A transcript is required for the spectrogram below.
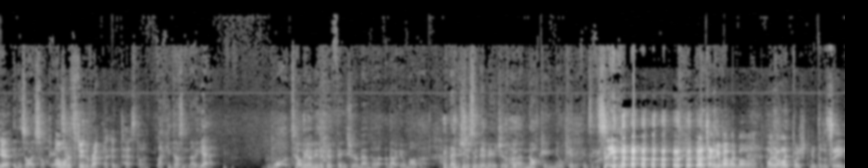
Yeah. in his eye socket. I wanted to do the replicant test on him. like he doesn't know. Yeah. What? Tell me only the good things you remember about your mother, and then it's just an image of her knocking Neil Kinnock into the sea. I'll tell you about my mother. My mother pushed me to the sea.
